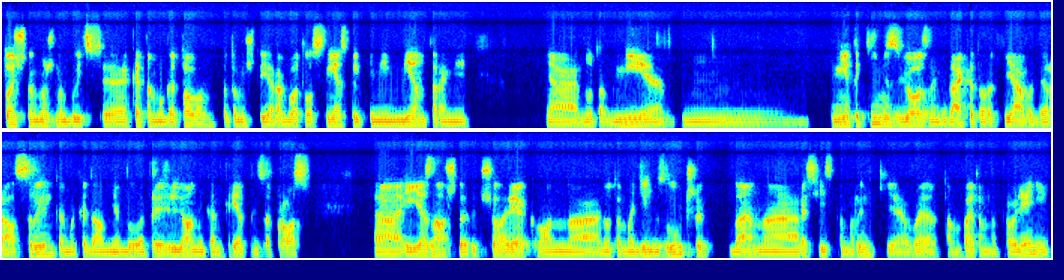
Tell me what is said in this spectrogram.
точно нужно быть э, к этому готовым, потому что я работал с несколькими менторами, э, ну там не, не такими звездными, да, которых я выбирал с рынком, и когда у меня был определенный конкретный запрос, и я знал, что этот человек, он, ну, там, один из лучших, да, на российском рынке в, там, в этом направлении.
